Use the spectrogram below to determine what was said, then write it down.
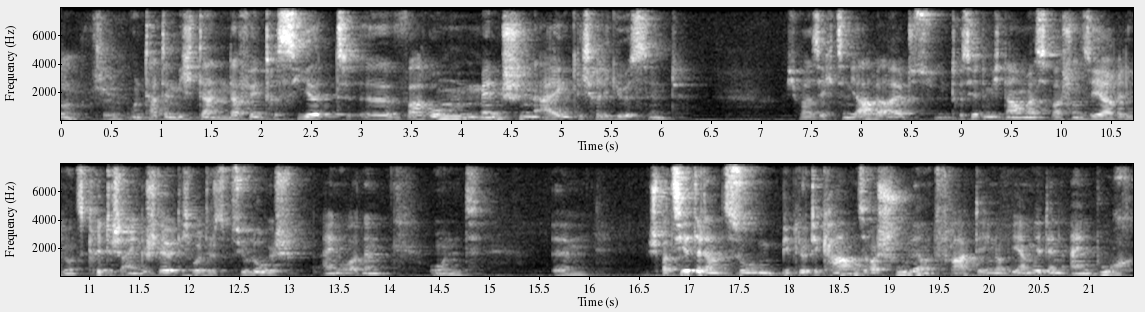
oh, und hatte mich dann dafür interessiert, äh, warum Menschen eigentlich religiös sind ich war 16 Jahre alt, interessierte mich damals, war schon sehr religionskritisch eingestellt. Ich wollte das psychologisch einordnen und ähm, spazierte dann zum Bibliothekar unserer Schule und fragte ihn, ob er mir denn ein Buch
